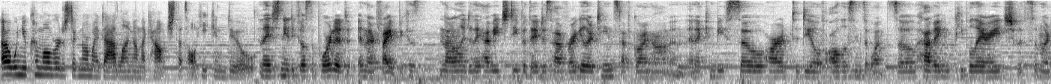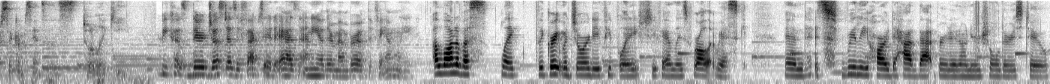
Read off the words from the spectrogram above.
oh, when you come over, just ignore my dad lying on the couch. That's all he can do. And they just need to feel supported in their fight because not only do they have HD, but they just have regular teen stuff going on. And, and it can be so hard to deal with all those things at once. So having people their age with similar circumstances is totally key. Because they're just as affected as any other member of the family. A lot of us, like the great majority of people in HD families, we're all at risk. And it's really hard to have that burden on your shoulders too.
